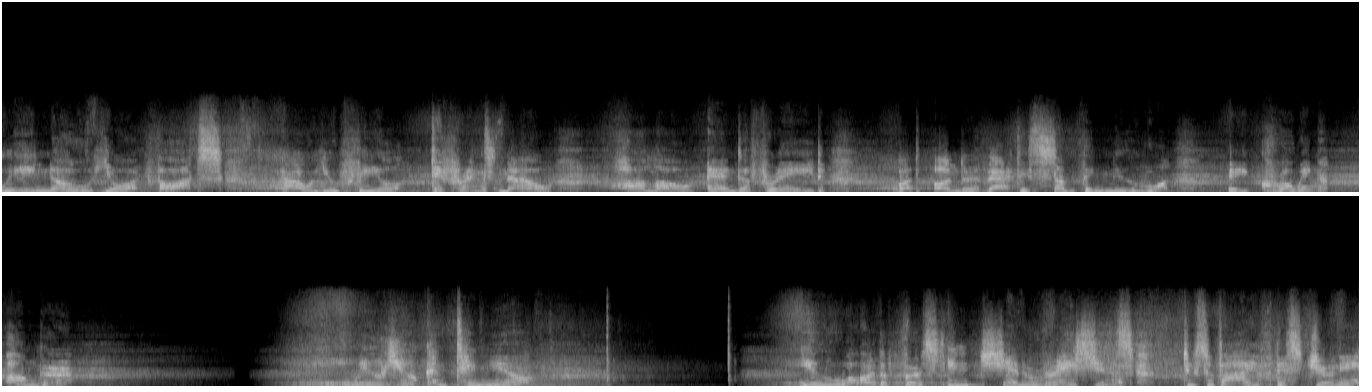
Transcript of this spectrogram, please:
We know your thoughts, how you feel different now, hollow and afraid. But under that is something new, a growing hunger. Will you continue? You are the first in generations to survive this journey,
